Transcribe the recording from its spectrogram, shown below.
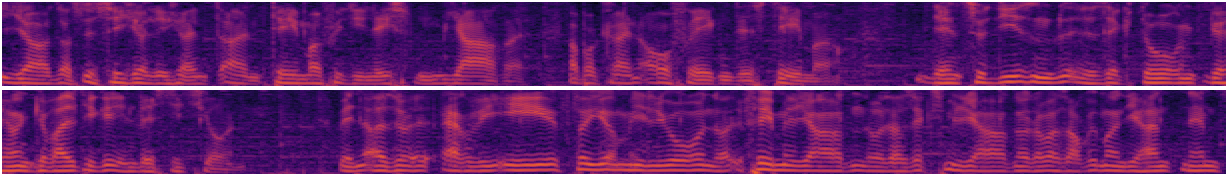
ja, das ist sicherlich ein, ein Thema für die nächsten Jahre, aber kein aufregendes Thema. Denn zu diesen äh, Sektoren gehören gewaltige Investitionen. Wenn also RWE 4, Millionen, 4 Milliarden oder 6 Milliarden oder was auch immer in die Hand nimmt,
